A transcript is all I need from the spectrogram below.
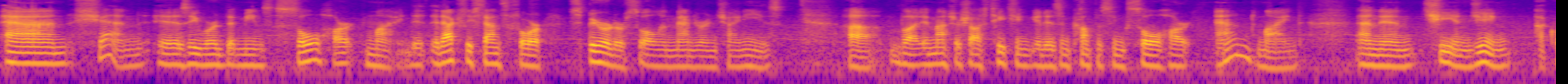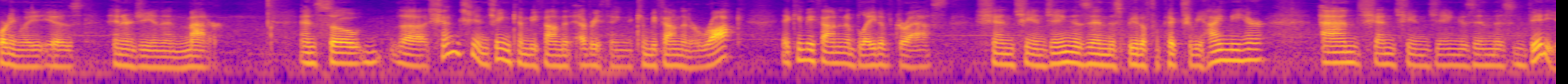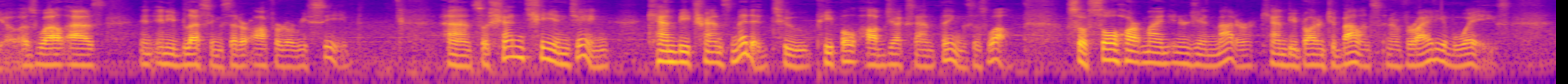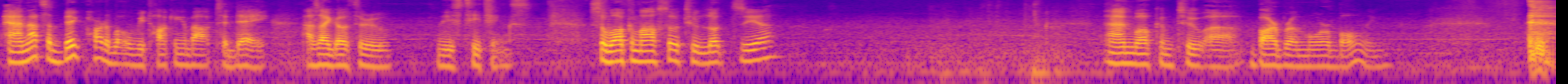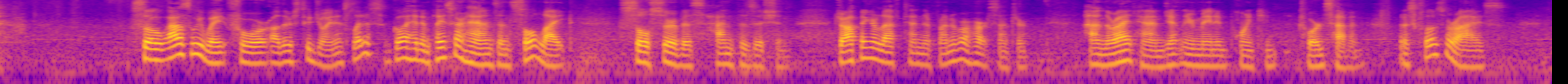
And Shen is a word that means soul, heart, mind. It, it actually stands for spirit or soul in Mandarin Chinese. Uh, but in Master Sha's teaching it is encompassing soul, heart and mind. And then Qi and Jing accordingly is energy and then matter. And so the Shen, Qi and Jing can be found in everything. It can be found in a rock. It can be found in a blade of grass. Shen, Qi and Jing is in this beautiful picture behind me here and Shen Qi Jing is in this video as well as in any blessings that are offered or received. And so Shen Qi and Jing can be transmitted to people, objects and things as well. So soul, heart, mind, energy and matter can be brought into balance in a variety of ways. And that's a big part of what we'll be talking about today as I go through these teachings. So welcome also to Lutzia. And welcome to uh, Barbara Moore Bowling. so as we wait for others to join us, let us go ahead and place our hands in soul light, soul service hand position. Dropping our left hand in front of our heart center and the right hand gently remaining pointed towards heaven. Let us close our eyes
